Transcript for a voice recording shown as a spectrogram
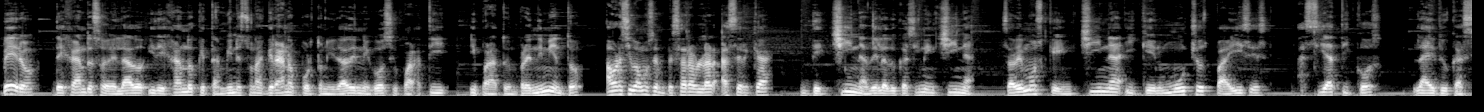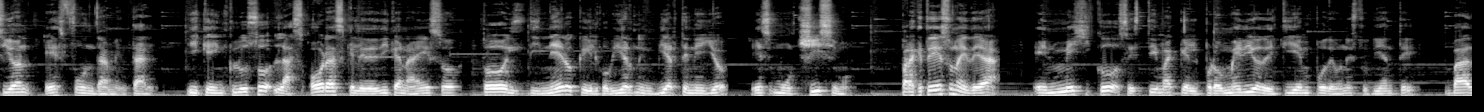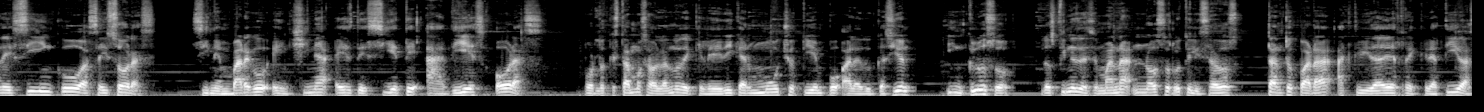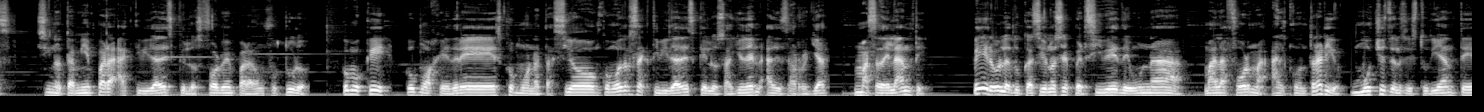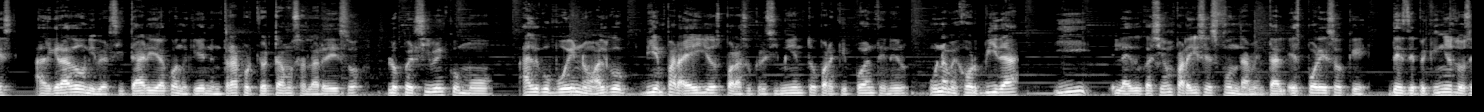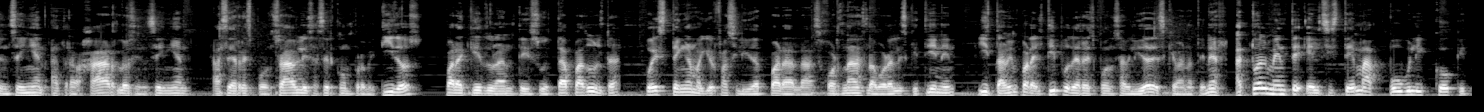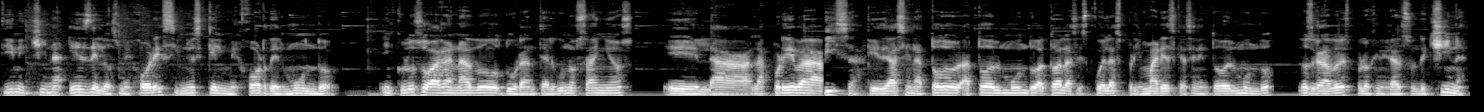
Pero dejando eso de lado y dejando que también es una gran oportunidad de negocio para ti y para tu emprendimiento, ahora sí vamos a empezar a hablar acerca de China, de la educación en China. Sabemos que en China y que en muchos países asiáticos la educación es fundamental y que incluso las horas que le dedican a eso, todo el dinero que el gobierno invierte en ello es muchísimo. Para que te des una idea, en México se estima que el promedio de tiempo de un estudiante va de 5 a 6 horas. Sin embargo, en China es de 7 a 10 horas. Por lo que estamos hablando de que le dedican mucho tiempo a la educación. Incluso los fines de semana no son utilizados tanto para actividades recreativas, sino también para actividades que los formen para un futuro. Como que, como ajedrez, como natación, como otras actividades que los ayuden a desarrollar más adelante. Pero la educación no se percibe de una mala forma, al contrario, muchos de los estudiantes al grado universitario, cuando quieren entrar, porque ahorita vamos a hablar de eso, lo perciben como algo bueno, algo bien para ellos, para su crecimiento, para que puedan tener una mejor vida y la educación para ellos es fundamental. Es por eso que desde pequeños los enseñan a trabajar, los enseñan a ser responsables, a ser comprometidos para que durante su etapa adulta pues tengan mayor facilidad para las jornadas laborales que tienen y también para el tipo de responsabilidades que van a tener. Actualmente el sistema público que tiene China es de los mejores, si no es que el mejor del mundo. Incluso ha ganado durante algunos años eh, la, la, prueba PISA que hacen a todo, a todo el mundo, a todas las escuelas primarias que hacen en todo el mundo. Los ganadores por lo general son de China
